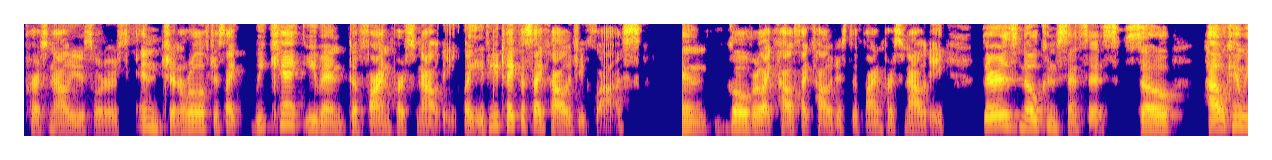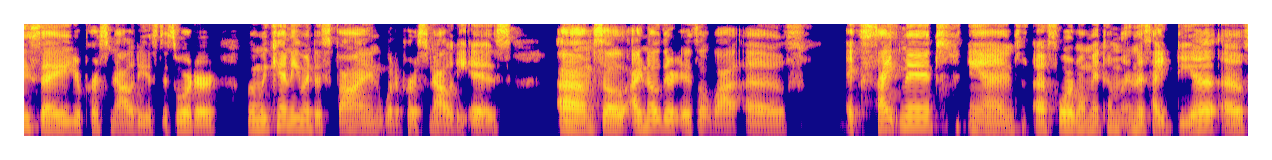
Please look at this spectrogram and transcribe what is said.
personality disorders in general of just like we can't even define personality. Like if you take a psychology class and go over like how psychologists define personality, there is no consensus. So how can we say your personality is disordered when we can't even define what a personality is? Um, so I know there is a lot of excitement and a forward momentum in this idea of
